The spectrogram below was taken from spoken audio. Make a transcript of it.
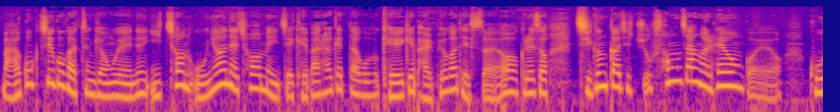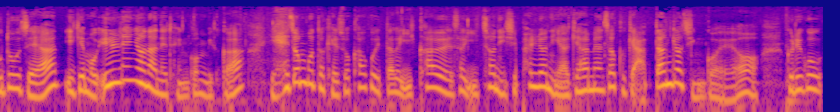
마곡지구 같은 경우에는 2005년에 처음에 이제 개발하겠다고 계획이 발표가 됐어요. 그래서 지금까지 쭉 성장을 해온 거예요. 고도 제한 이게 뭐 1, 2년 안에 된 겁니까? 예전부터 계속하고 있다가 이카요에서 2028년 이야기하면서 그게 앞당겨진 거예요. 그리고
